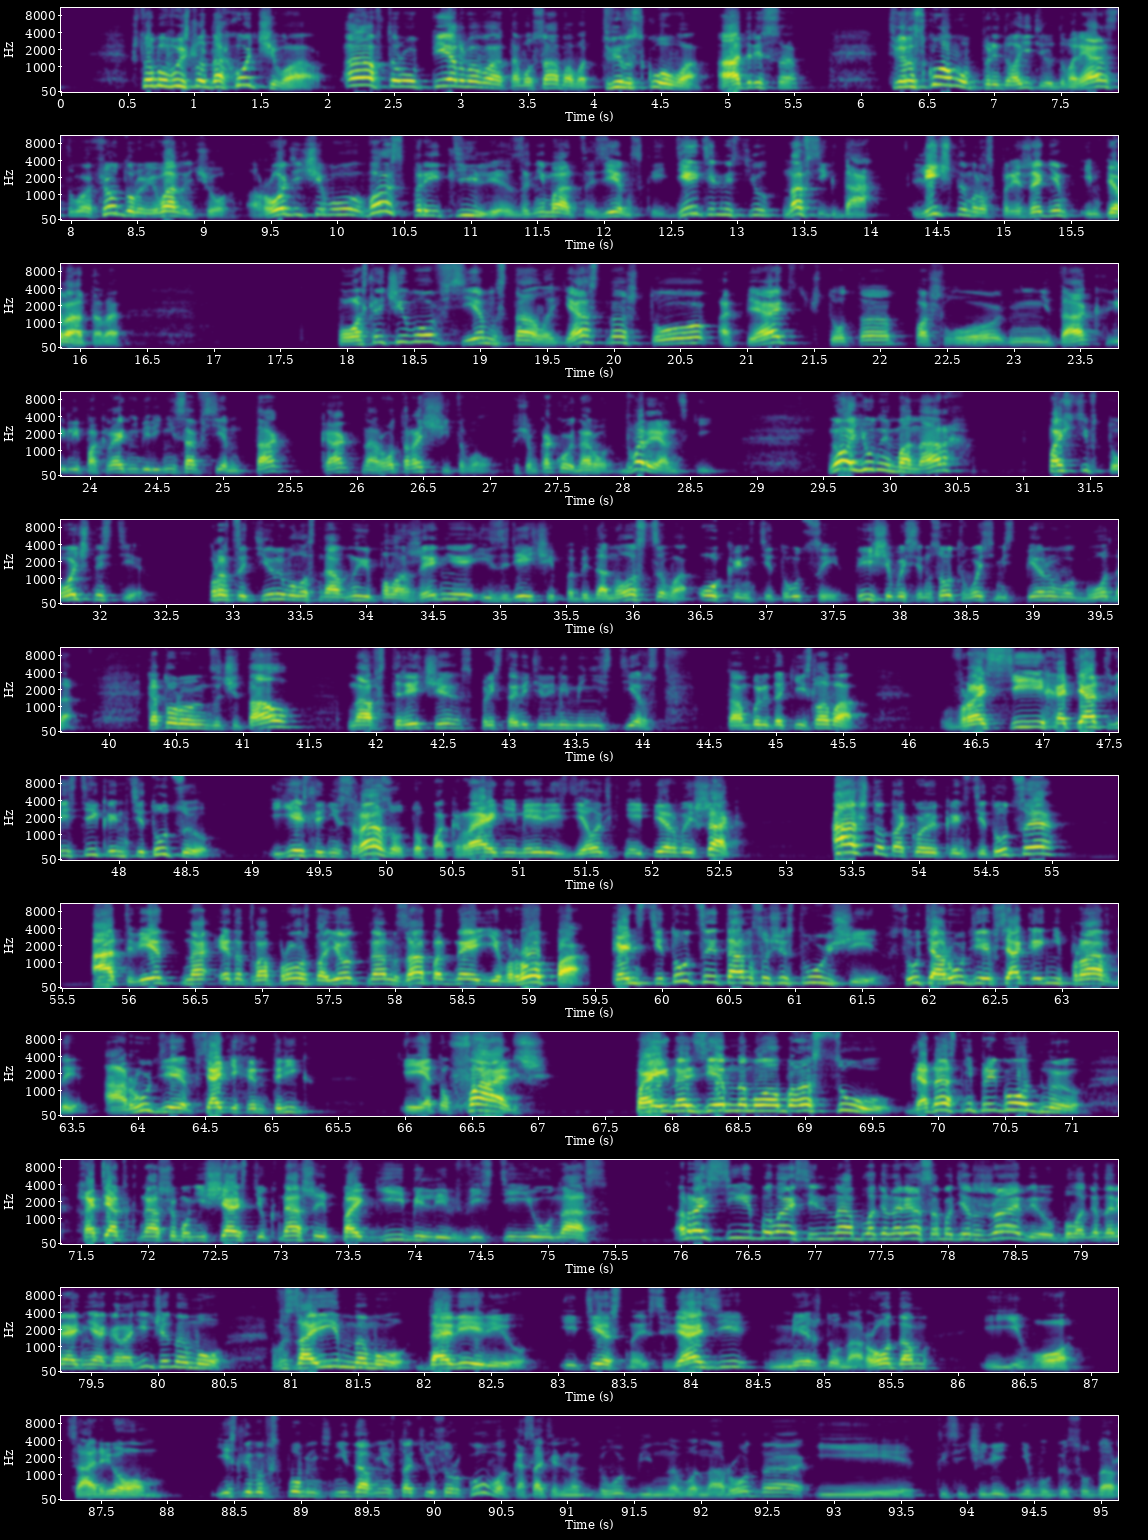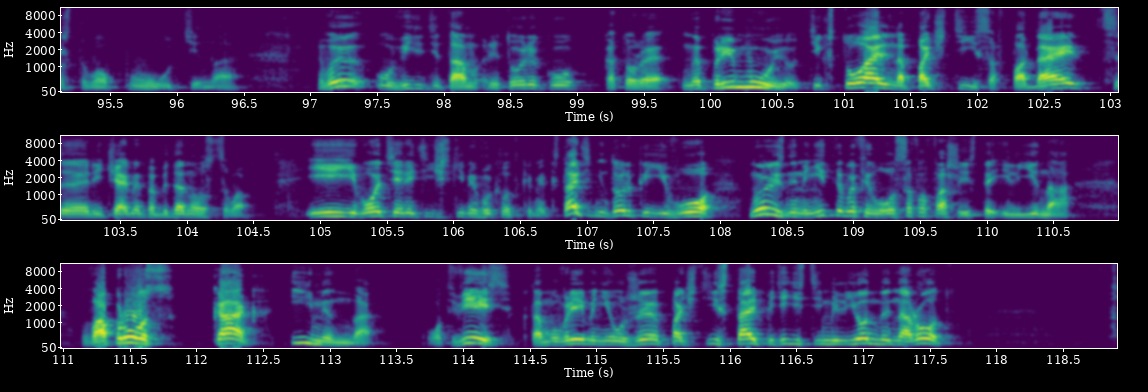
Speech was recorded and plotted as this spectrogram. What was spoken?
Чтобы вышло доходчиво, автору первого того самого Тверского адреса, Тверскому предводителю дворянства Федору Ивановичу Родичеву воспретили заниматься земской деятельностью навсегда личным распоряжением императора. После чего всем стало ясно, что опять что-то пошло не так, или, по крайней мере, не совсем так, как народ рассчитывал. Причем какой народ? Дворянский. Ну а юный монарх почти в точности процитировал основные положения из речи Победоносцева о Конституции 1881 года, которую он зачитал на встрече с представителями министерств. Там были такие слова. В России хотят ввести Конституцию, если не сразу, то по крайней мере сделать к ней первый шаг. А что такое Конституция? Ответ на этот вопрос дает нам Западная Европа. Конституции там существующие, суть орудия всякой неправды, орудие всяких интриг. И эту фальшь по иноземному образцу, для нас непригодную, хотят к нашему несчастью, к нашей погибели ввести и у нас. Россия была сильна благодаря самодержавию, благодаря неограниченному взаимному доверию и тесной связи между народом и его царем. Если вы вспомните недавнюю статью Суркова касательно глубинного народа и тысячелетнего государства Путина, вы увидите там риторику, которая напрямую, текстуально почти совпадает с речами Победоносцева и его теоретическими выкладками. Кстати, не только его, но и знаменитого философа-фашиста Ильина. Вопрос, как именно вот весь к тому времени уже почти 150-миллионный народ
